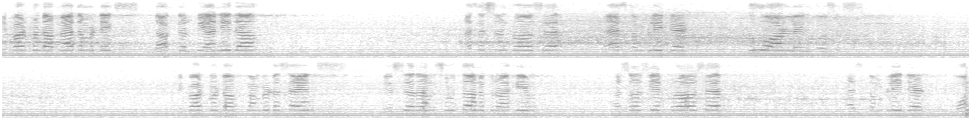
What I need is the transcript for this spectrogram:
Department of Mathematics, Dr. P. Anida, Assistant Professor, has completed two online courses. Department of Computer Science, Mr. M. Sultan Ibrahim, Associate Professor, has completed one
